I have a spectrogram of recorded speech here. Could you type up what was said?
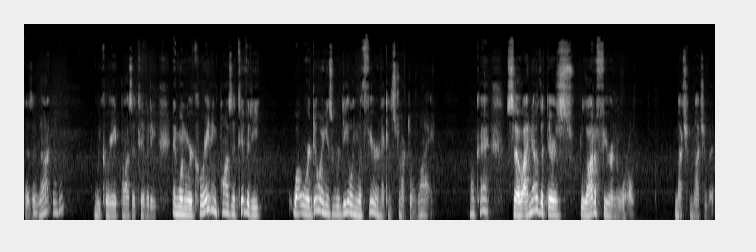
does it not? Mm-hmm. We create positivity, and when we're creating positivity, what we're doing is we're dealing with fear in a constructive way. Okay? So I know that there's a lot of fear in the world, much, much of it.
